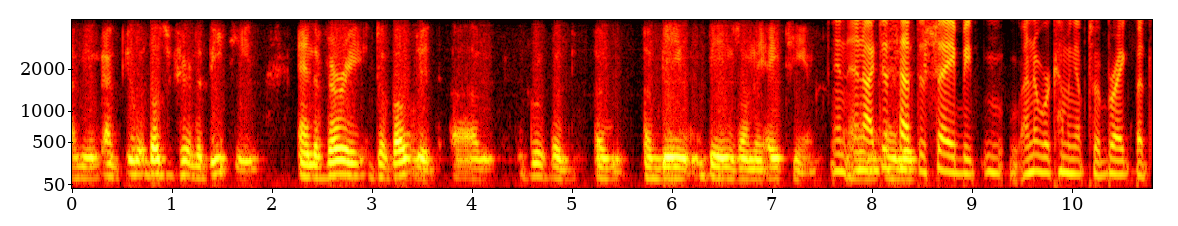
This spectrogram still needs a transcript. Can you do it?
I mean, uh, those of here in the B team, and a very devoted um, group of, of, of being, beings on the A team. And and I Um, just and have to say, be, I know we're coming up to a break, but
